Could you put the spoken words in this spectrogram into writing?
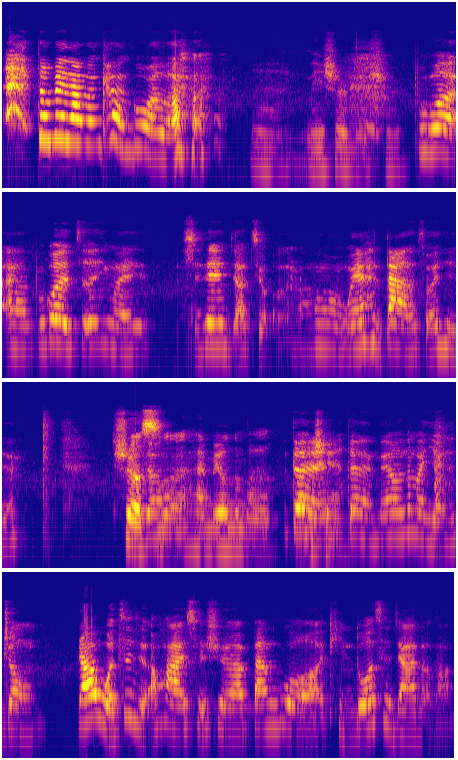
都被他们看过了。嗯，没事儿没事儿。不过哎，不过就因为时间也比较久了，然后我也很大了，所以社死还没有那么完全。对对，没有那么严重。然后我自己的话，其实搬过挺多次家的了，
